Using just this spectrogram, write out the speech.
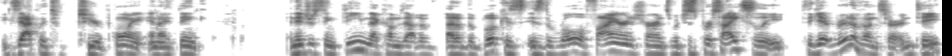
exactly to, to your. And I think an interesting theme that comes out of out of the book is is the role of fire insurance, which is precisely to get rid of uncertainty.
